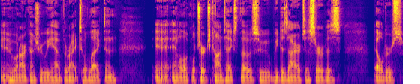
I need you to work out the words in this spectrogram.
who in our country we have the right to elect and in a local church context those who we desire to serve as elders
